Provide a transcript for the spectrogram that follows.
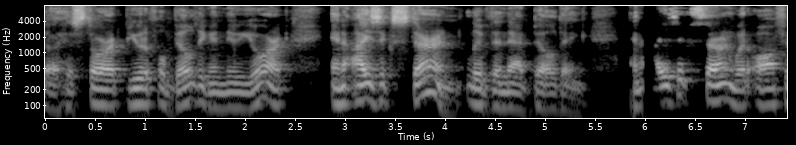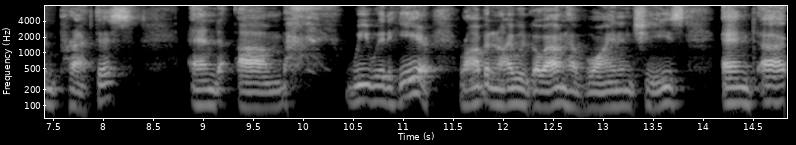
a historic, beautiful building in New York. And Isaac Stern lived in that building. And Isaac Stern would often practice. And um, we would hear, Robin and I would go out and have wine and cheese. And uh,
